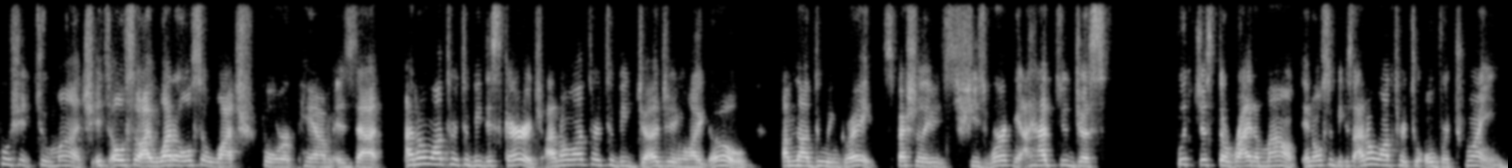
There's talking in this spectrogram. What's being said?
push it too much. It's also I want to also watch for Pam is that I don't want her to be discouraged. I don't want her to be judging like, oh, I'm not doing great, especially she's working. I had to just put just the right amount. And also because I don't want her to overtrain.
